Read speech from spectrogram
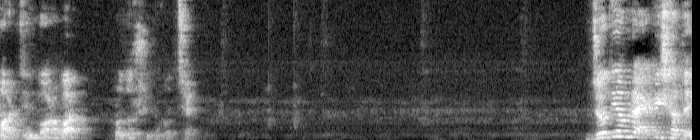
মার্জিন বরাবর প্রদর্শিত হচ্ছে। যদি আমরা একই সাথে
